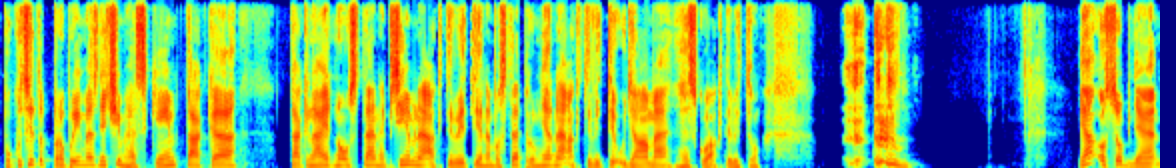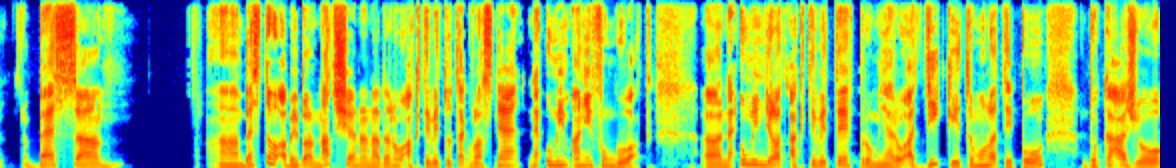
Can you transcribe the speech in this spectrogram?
Pokud si to propojíme s něčím hezkým, tak eh, tak najednou z té nepříjemné aktivity nebo z té průměrné aktivity uděláme hezkou aktivitu. Já osobně bez, eh, bez toho, abych byl nadšen na danou aktivitu, tak vlastně neumím ani fungovat. Eh, neumím dělat aktivity v průměru a díky tomuhle typu dokážu,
